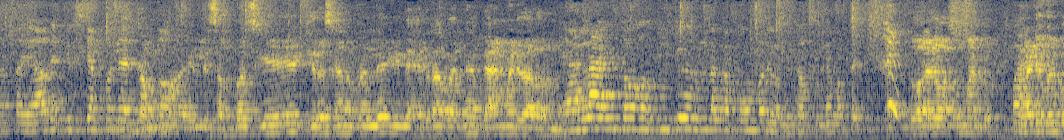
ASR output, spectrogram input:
ಅಂತ ಯಾವ್ದೇ ಕ್ರಿಶ್ಚಿಯನ್ ಪಲ್ಯ ತಮ್ಮ ಇಲ್ಲಿ ಸಬ್ಬಸ್ಗೆ ಕಿರಸ್ಕಾನ ಪಲ್ಲೆ ಇಲ್ಲಿ ಹೈದರಾಬಾದ್ನಾಗ ಬ್ಯಾನ್ ಮಾಡಿದಾರ ಅದನ್ನ. ಎಲ್ಲ ಹಿಂಗ್ ತಗೋ ತುಟ್ಟಿ ಇರ್ಲಕ್ಕ ತೊಗೊಂಬರ್ರಿ ಒಂದು ಟಪ್ ಪಲ್ಯ ಮತ್ತೆ ನಡಿ ಹೋಗಿ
